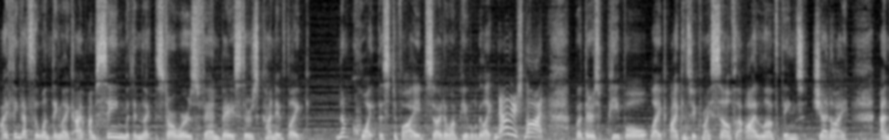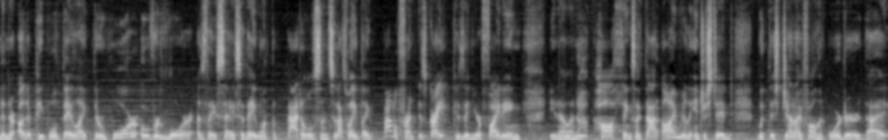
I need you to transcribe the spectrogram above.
I think that's the one thing. Like I'm I'm seeing within like the Star Wars fan base, there's kind of like not quite this divide, so I don't want people to be like, no, there's not. But there's people, like, I can speak for myself, that I love things Jedi. And then there are other people, they like their war over lore, as they say. So they want the battles. And so that's why, like, Battlefront is great, because then you're fighting, you know, and Hoth, things like that. I'm really interested with this Jedi Fallen Order that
